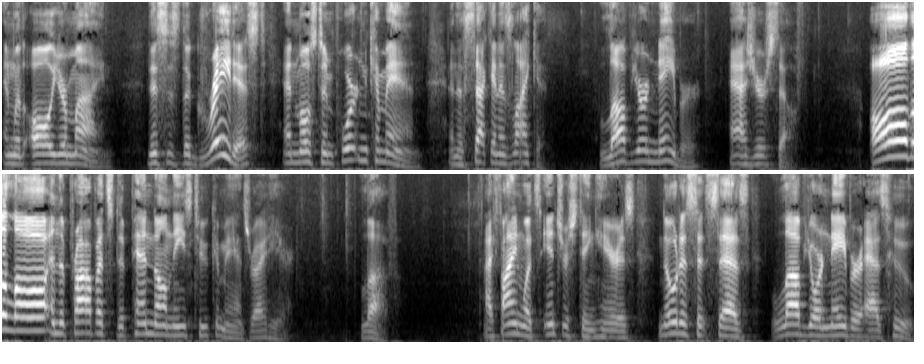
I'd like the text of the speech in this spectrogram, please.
and with all your mind. This is the greatest and most important command. And the second is like it love your neighbor as yourself. All the law and the prophets depend on these two commands right here love. I find what's interesting here is notice it says, love your neighbor as who?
